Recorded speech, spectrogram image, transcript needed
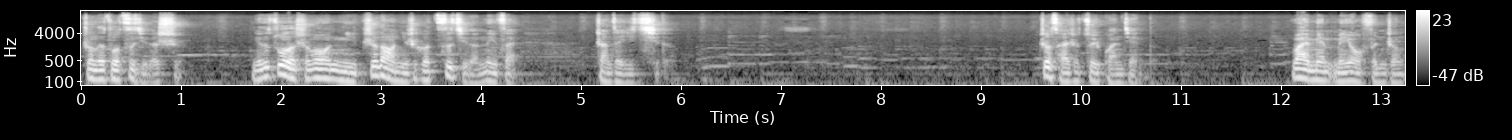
正在做自己的事。你在做的时候，你知道你是和自己的内在站在一起的。这才是最关键的。外面没有纷争，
